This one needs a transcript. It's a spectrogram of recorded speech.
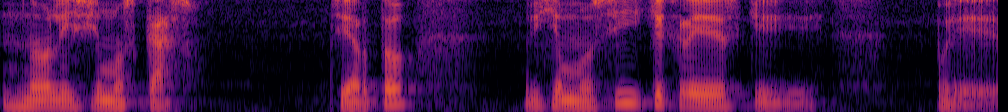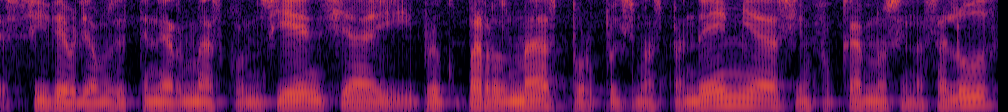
no le hicimos caso, ¿cierto? Dijimos, sí, ¿qué crees? Que pues sí deberíamos de tener más conciencia y preocuparnos más por próximas pandemias y enfocarnos en la salud,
